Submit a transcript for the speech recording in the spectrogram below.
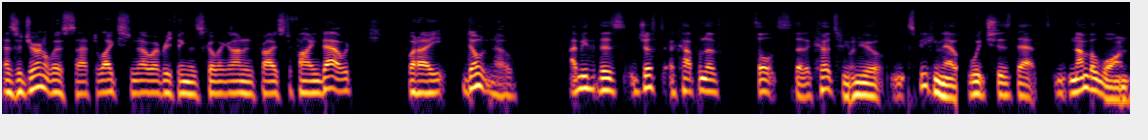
as a journalist that likes to know everything that's going on and tries to find out what I don't know. I mean, there's just a couple of thoughts that occurred to me when you're speaking now, which is that number one,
